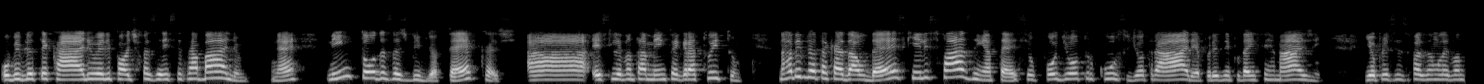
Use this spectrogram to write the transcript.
o bibliotecário ele pode fazer esse trabalho, né? Nem todas as bibliotecas a, esse levantamento é gratuito. Na biblioteca da UDESC, eles fazem até, se eu for de outro curso, de outra área, por exemplo, da enfermagem, e eu preciso fazer um levantamento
